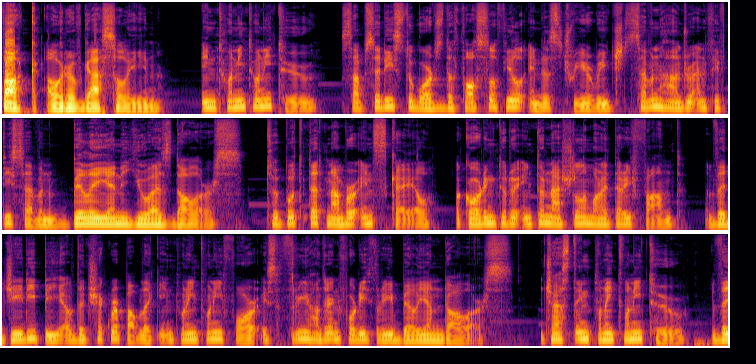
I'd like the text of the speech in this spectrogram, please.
fuck out of gasoline. In 2022, subsidies towards the fossil fuel industry reached 757 billion US dollars. To put that number in scale, according to the International Monetary Fund, the GDP of the Czech Republic in 2024 is $343 billion. Just in 2022, the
